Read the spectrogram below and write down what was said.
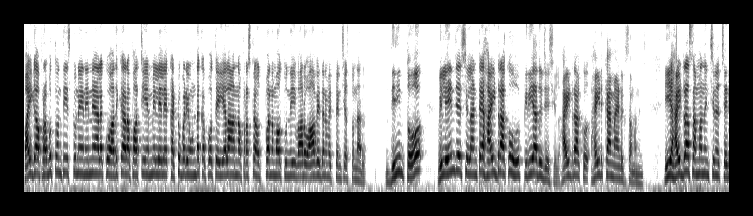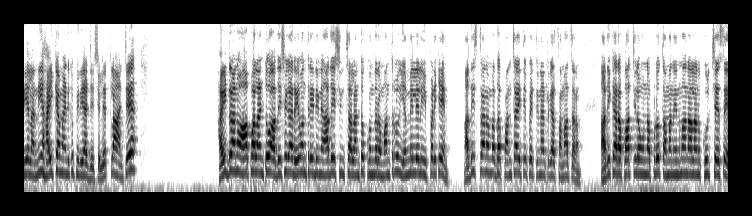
పైగా ప్రభుత్వం తీసుకునే నిర్ణయాలకు అధికార పార్టీ ఎమ్మెల్యేలే కట్టుబడి ఉండకపోతే ఎలా అన్న ప్రశ్న ఉత్పన్నమవుతుంది వారు ఆవేదన వ్యక్తం చేస్తున్నారు. దీంతో వీళ్ళు ఏం చేసిల్లంటే హైడ్రాకు ఫిర్యాదు చేసిల్లు హైడ్రాకు హైడ్ కమాండ్కు సంబంధించి. ఈ హైడ్రా సంబంధించిన చర్యలన్నీ హైకమాండ్కు ఫిర్యాదు చేసిల్లు ఎట్లా అంటే హైడ్రాను ఆపాలంటూ ఆ దిశగా రేవంత్ రెడ్డిని ఆదేశించాలంటూ కొందరు మంత్రులు ఎమ్మెల్యేలు ఇప్పటికే అధిష్టానం వద్ద పంచాయతీ పెట్టినట్లుగా సమాచారం. అధికార పార్టీలో ఉన్నప్పుడు తమ నిర్మాణాలను కూల్చేసే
